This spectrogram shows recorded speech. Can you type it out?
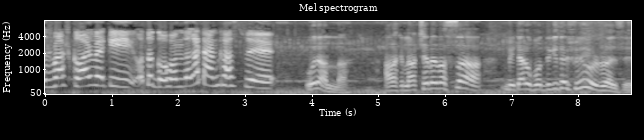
আশবাস করবে কি? ও তো গোহন জায়গা টান খাচ্ছে। ওরে আল্লাহ আর এক লাট সাহেবের বাচ্চা মিটার উপর দিকে শুয়ে রয়েছে।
